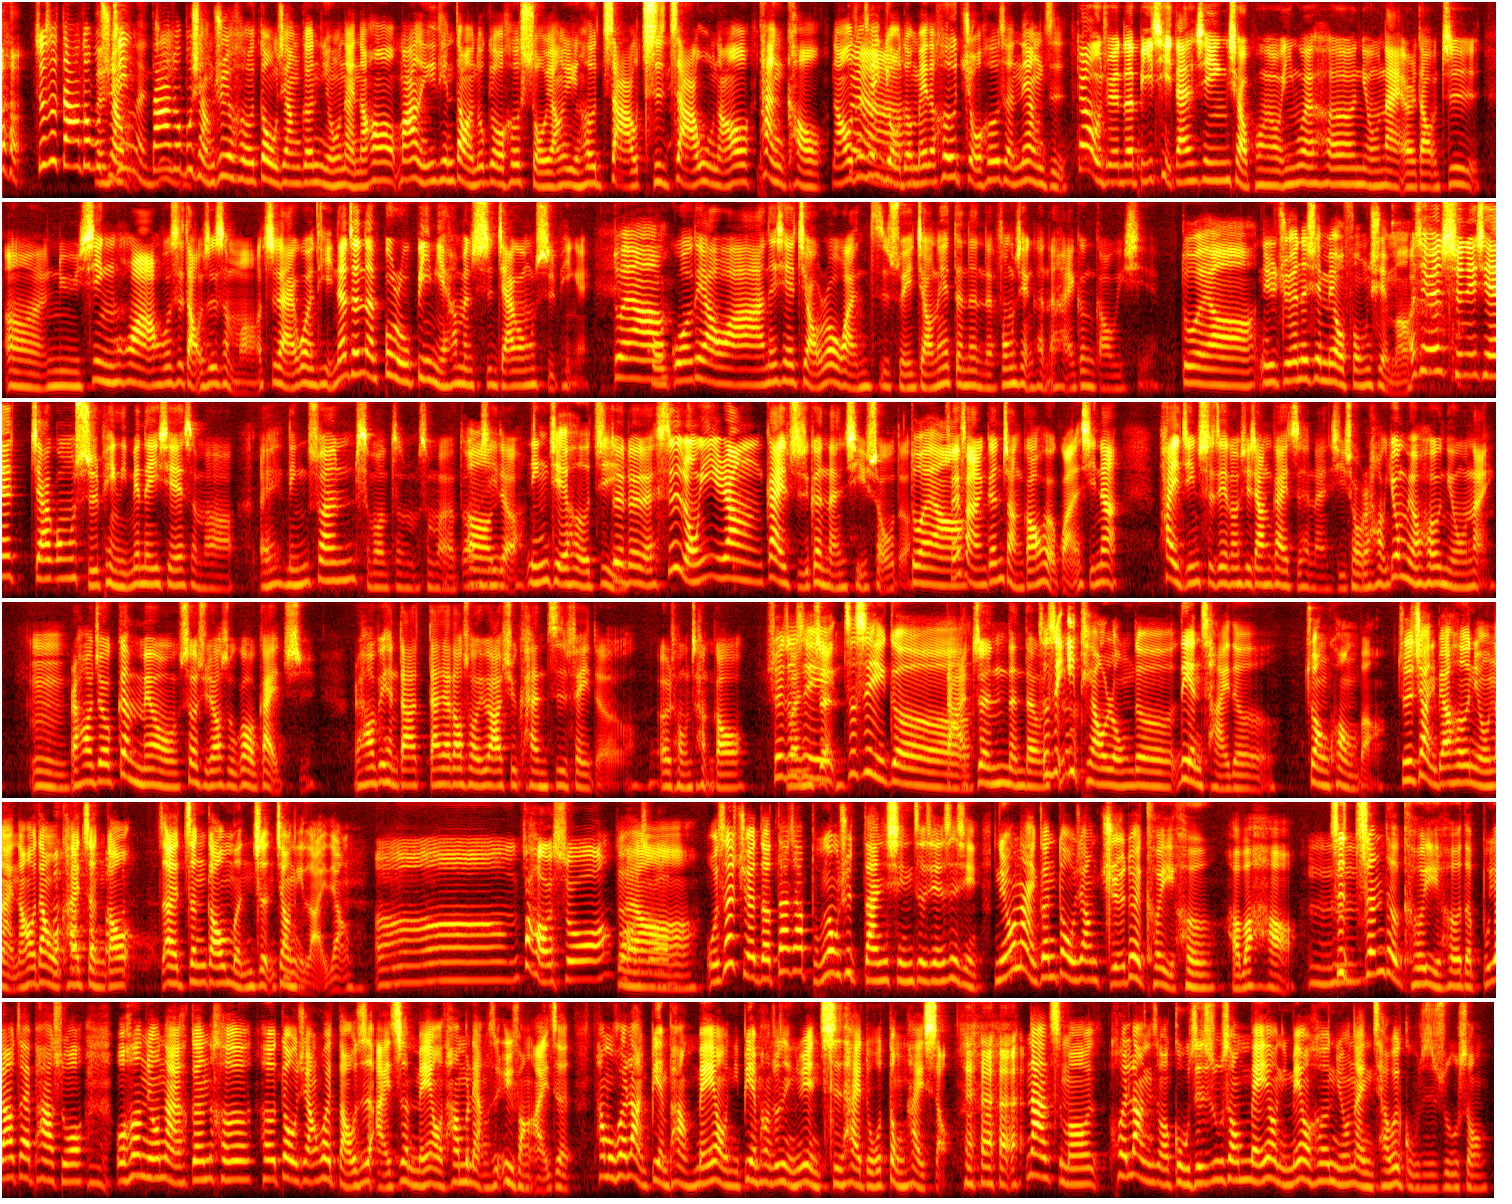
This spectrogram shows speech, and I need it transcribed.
样，就是大家都不想，大家都不想去喝豆浆跟牛奶，然后妈的一天到晚都给我喝手摇饮、喝炸吃炸物，然后碳烤，然后这些有的没的，喝酒喝成那样子。对啊，我觉得比起担心小朋友因为喝牛奶而导致嗯、呃、女性化，或是导致什么致癌问题，那真的不如避免他们吃加工食品、欸。哎，对啊，火锅料啊，那些绞肉丸子、水饺那些等等的风险可能还更高一些。对啊，你觉得那些没有风险吗？而且因为吃那些加工食品里面的一些什么，哎，磷酸什么什么什么东西的、呃、凝结合剂，对对对，是容易让钙质更难吸收的。对啊，所以反而跟长高会有关系。那他已经吃这些东西，让钙质很难吸收，然后又没有喝牛奶，嗯，然后就更没有摄取到足够的钙质，然后变成大大家到时候又要去看自费的儿童长高。所以这是一这是一个打针等等，这是一条龙的炼财的状况吧？就是叫你不要喝牛奶，然后当我开整高。在增高门诊叫你来这样，嗯，不好说。对啊，我是觉得大家不用去担心这件事情。牛奶跟豆浆绝对可以喝，好不好？嗯，是真的可以喝的，不要再怕说，我喝牛奶跟喝喝豆浆会导致癌症。没有，他们两个是预防癌症，他们会让你变胖。没有，你变胖就是因为你吃太多，动太少。那什么会让你什么骨质疏松？没有，你没有喝牛奶，你才会骨质疏松。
